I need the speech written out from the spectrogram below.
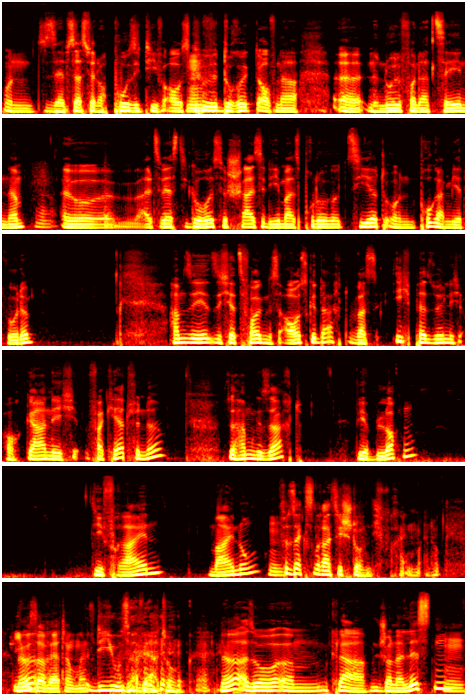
und selbst das wäre noch positiv ausgedrückt auf einer äh, eine 0 von einer 10. Ne? Ja. Also äh, als wäre es die größte Scheiße, die jemals produziert und programmiert wurde. Haben sie sich jetzt Folgendes ausgedacht, was ich persönlich auch gar nicht verkehrt finde. Sie haben gesagt, wir blocken die freien Meinungen Hm. für 36 Stunden. Die freien Meinung. Die Ne? Userwertung meinst Die Userwertung. Ja. ne? Also ähm, klar, Journalisten, du? Mhm.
